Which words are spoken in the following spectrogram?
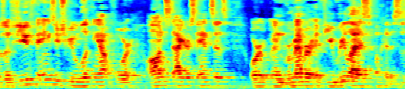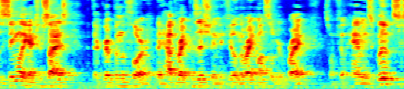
So there's a few things you should be looking out for on stagger stances. Or and remember, if you realize, okay, this is a single leg exercise, they're gripping the floor, they have the right positioning, they feel in the right muscle group, right? So I feel hamstrings, glutes,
